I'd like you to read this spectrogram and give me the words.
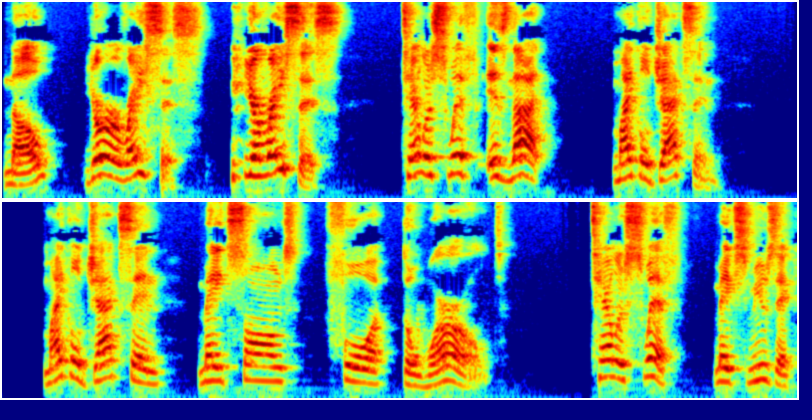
No, you're a racist. You're racist. Taylor Swift is not Michael Jackson. Michael Jackson made songs for the world. Taylor Swift makes music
